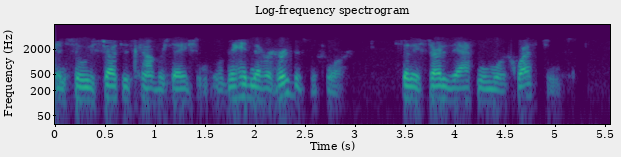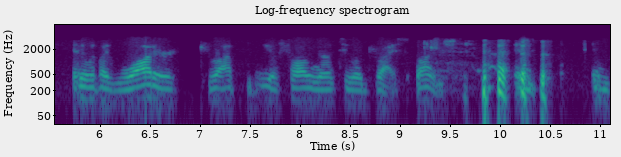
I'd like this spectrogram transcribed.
and so we start this conversation. Well, they had never heard this before, so they started asking more questions, and it was like water dropped, you know, falling onto a dry sponge, and, and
